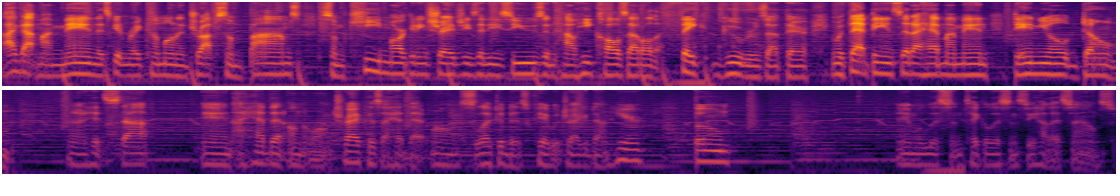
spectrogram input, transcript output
I got my man that's getting ready to come on and drop some bombs, some key marketing strategies that he's used, and how he calls out all the fake gurus out there. And with that being said, I have my man, Daniel Doan. I uh, hit stop and I had that on the wrong track because I had that wrong selected, but it's okay. We drag it down here, boom, and we'll listen. Take a listen, see how that sounds.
